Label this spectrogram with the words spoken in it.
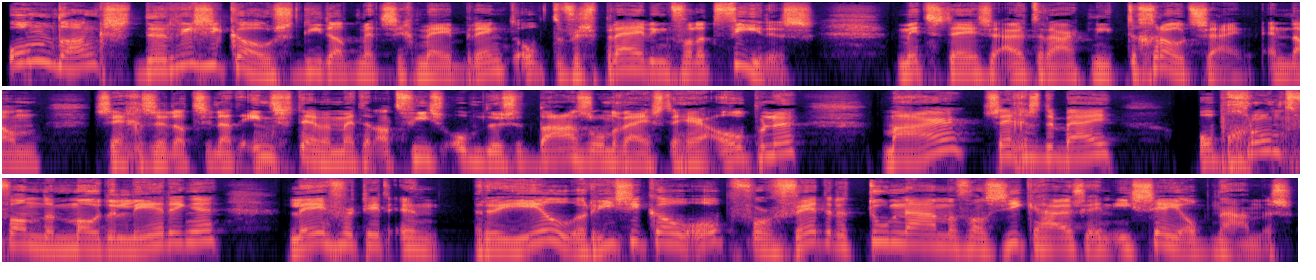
Ondanks de risico's die dat met zich meebrengt op de verspreiding van het virus. Mits deze uiteraard niet te groot zijn. En dan zeggen ze dat ze dat instemmen met een advies om dus het basisonderwijs te heropenen. Maar, zeggen ze erbij, op grond van de modelleringen levert dit een reëel risico op voor verdere toename van ziekenhuis- en IC-opnames.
